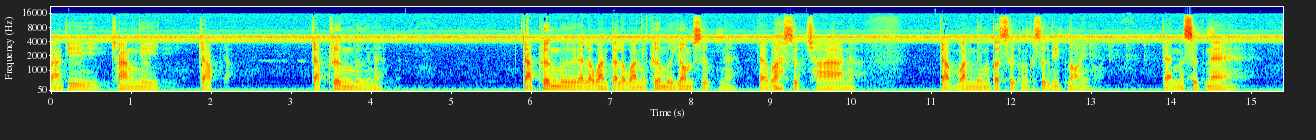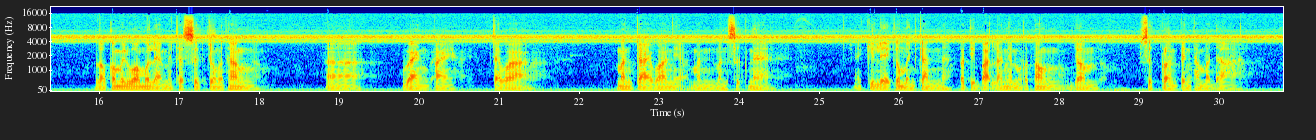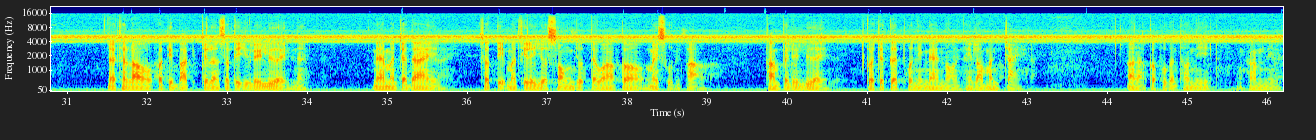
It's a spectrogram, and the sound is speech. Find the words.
การที่ช่างนี่จับจับเครื่องมือนะจับเครื่องมือแต่ละวันแต่ละวันเนี่ยเครื่องมือย่อมสึกนะแต่ว่าสึกช้านะจับวันหนึ่งมันก็สึกมันก็สึกนิดหน่อย แต่มันสึกแน่ เราก็ไม่รู้ว่าเมื่อไหร่มันจะสึกจนกระทั่งแหว่งไป แต่ว่ามั่นใจว่าเนี่ยมันมันสึกแน่ กิเลสก็เหมือนกันนะปฏิบัติแล้วเนี่ยมันก็ต้องย่อมสึกกร่อนเป็นธรรมดา และถ้าเราปฏิบัติเจริญสติอยู่เรื่อยๆนะแม้มันจะได้สติมาทีละหยดสองหยดแต่ว่าก็ไม่สูญเปล่าทำไปเรื่อยๆ ก็จะเกิดผลอย่างแน่นอนให้เรามั่นใจเอาล่ะก็พูดกันเท่านี้คำนี้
